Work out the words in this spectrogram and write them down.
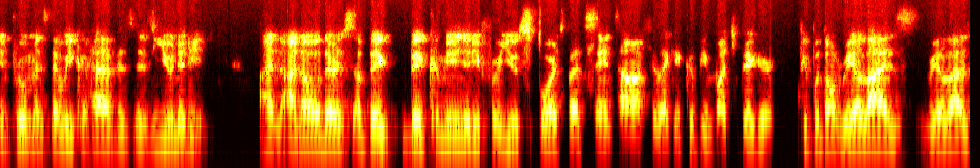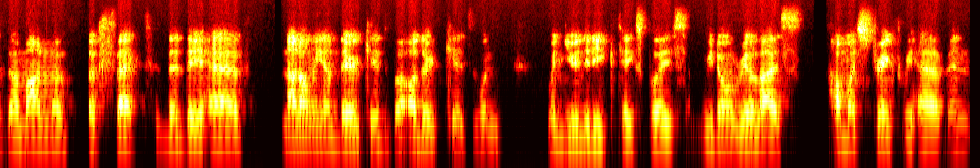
improvements that we could have is, is unity. And I know there's a big, big community for youth sports, but at the same time, I feel like it could be much bigger. People don't realize realize the amount of effect that they have not only on their kids but other kids when when unity takes place. We don't realize how much strength we have. And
